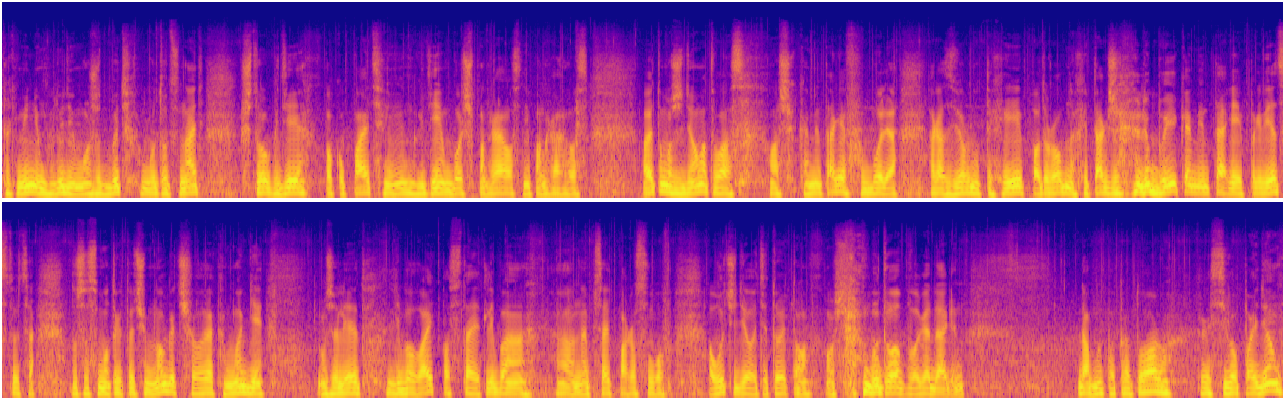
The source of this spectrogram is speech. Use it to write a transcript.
как минимум люди, может быть, будут знать, что где покупать и где им больше понравилось, не понравилось. Поэтому ждем от вас ваших комментариев более развернутых и подробных. И также любые комментарии приветствуются, потому что смотрит очень много человек. Многие жалеют либо лайк поставить, либо э, написать пару слов. А лучше делать и то, и то. В общем, буду вам благодарен. Да, мы по тротуару красиво пойдем.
